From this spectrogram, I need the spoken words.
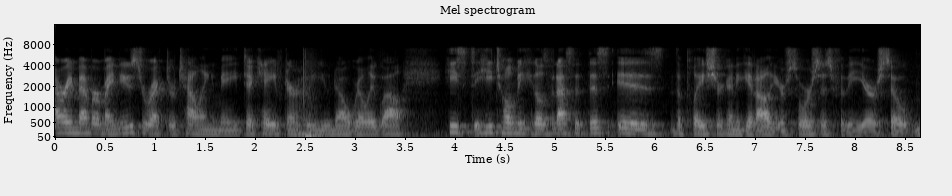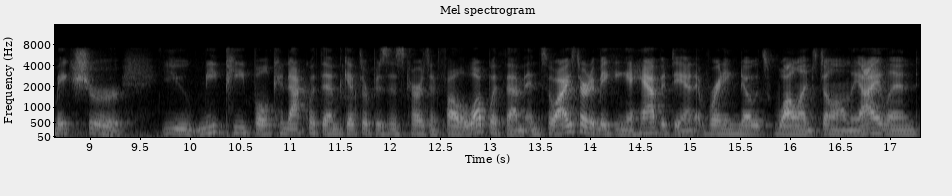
I remember my news director telling me, Dick Havener, who you know really well, he's he told me he goes, Vanessa, this is the place you're going to get all your sources for the year. So make sure you meet people, connect with them, get their business cards, and follow up with them. And so I started making a habit, Dan, of writing notes while I'm still on the island.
